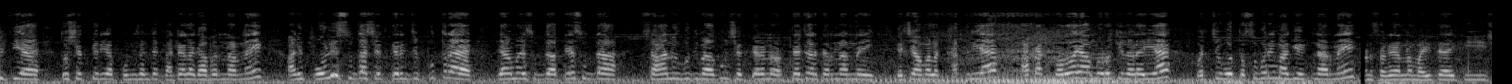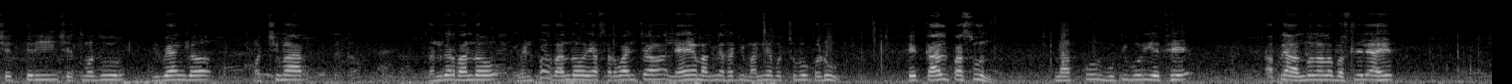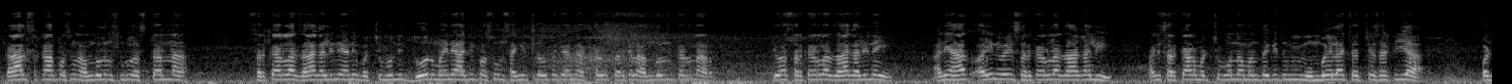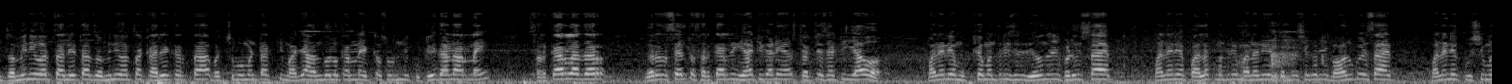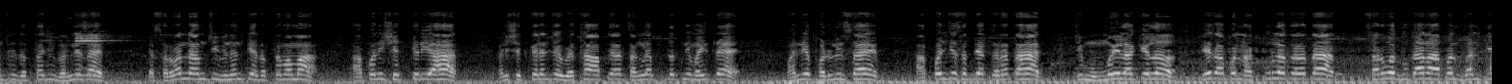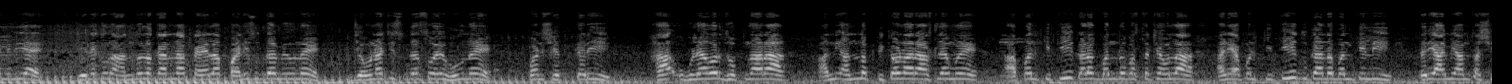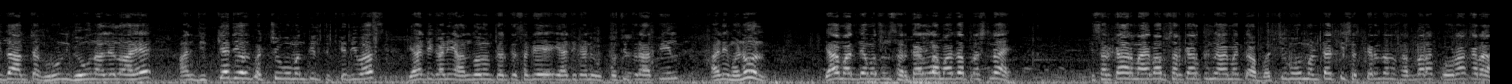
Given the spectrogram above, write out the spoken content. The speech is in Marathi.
भीती आहे तो शेतकरी या पोलिसांच्या काट्याला घाबरणार नाही आणि पोलीस सुद्धा शेतकऱ्यांचे पुत्र आहे. त्यामुळे सुद्धा ते सुद्धा सहानुभूती बाळगून शेतकऱ्यांवर अत्याचार करणार नाही याची आम्हाला खात्री आहे. आता करो या मरोची लढाई आहे. बच्चे व तसोबरी मागे हटणार नाही. पण सगळ्यांना माहिती आहे की शेतकरी शेतमजूर दिव्यांग मच्छीमार धनगर बांधव मेंढपाळ बांधव या सर्वांच्या न्याय मागण्यासाठी मान्य बच्चूभाऊ कडू. हे कालपासून नागपूर बुटीबोरी येथे आपल्या आंदोलनाला बसलेले आहेत. काल सकाळपासून आंदोलन सुरू असताना सरकारला जाग आली नाही आणि बच्चूभाऊंनी दोन महिने आधीपासून सांगितलं होतं की आम्ही अठ्ठावीस तारखेला आंदोलन करणार तेव्हा सरकारला जाग आली नाही. आणि आज ऐनवेळी सरकारला जाग आली आणि सरकार बच्चूभाऊंना म्हणतं की तुम्ही मुंबईला चर्चेसाठी या. पण जमिनीवरचा नेता जमिनीवरचा कार्यकर्ता बच्चूभाऊ म्हणतात की माझ्या आंदोलकांना एकटं सोडून मी कुठेही जाणार नाही. सरकारला जर गरज असेल तर सरकारने या ठिकाणी चर्चेसाठी यावं. माननीय मुख्यमंत्री श्री देवेंद्रजी फडणवीस साहेब माननीय पालकमंत्री माननीय चंद्रशेखरजी बावनकुळे साहेब माननीय कृषी मंत्री दत्ताजी भरणे साहेब या सर्वांना आमची विनंती आहे दत्तमामा आपणही शेतकरी आहात आणि शेतकऱ्यांच्या व्यथा आपल्याला चांगल्या पद्धतीने माहिती आहे. माननीय फडणवीस साहेब आपण जे सध्या करत आहात जे मुंबईला केलं तेच आपण नागपूरला करत आहात. सर्व दुकानं आपण बंद केलेली आहे. जेणेकरून आंदोलकांना प्यायला पाणी सुद्धा मिळू नये जेवणाची सुद्धा सोय होऊ नये. पण शेतकरी हा उघड्यावर झोपणारा आणि अन्न पिकवणारा असल्यामुळे आपण कितीही कडक बंदोबस्त ठेवला आणि आपण कितीही दुकानं बंद केली तरी आम्ही आमचा शिदा आमच्या घरून घेऊन आलेलो आहे. आणि जितके दिवस बच्चू म्हणतील तितके दिवस या ठिकाणी आंदोलन करते सगळे या ठिकाणी उपस्थित राहतील. आणि म्हणून या माध्यमातून सरकारला माझा प्रश्न आहे की सरकार मायबाप सरकार तुम्ही आहे म्हणता बच्चू भाऊ म्हणतात की शेतकऱ्यांचा सातबारा कोरा करा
